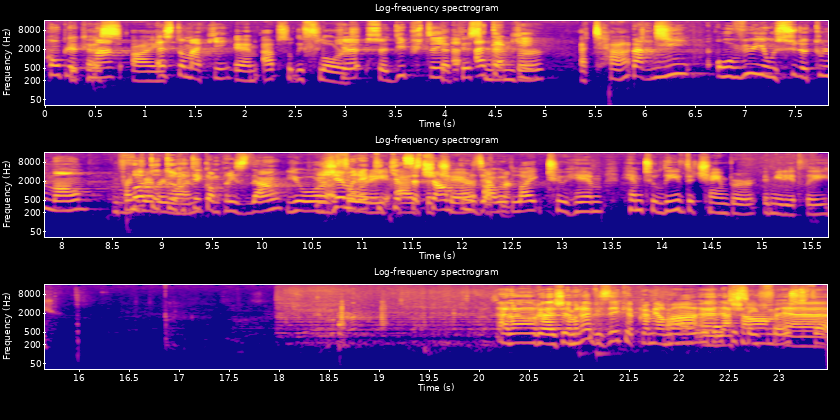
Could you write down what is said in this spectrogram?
complètement because I estomaquée am absolutely floored que ce député a attaqué parmi, au vu et au su de tout le monde, votre autorité comme président. J'aimerais qu'il quitte cette the chambre immédiatement. would like to him him to leave the chamber immediately. Alors, euh, j'aimerais aviser que, premièrement, would euh, la Chambre, euh,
